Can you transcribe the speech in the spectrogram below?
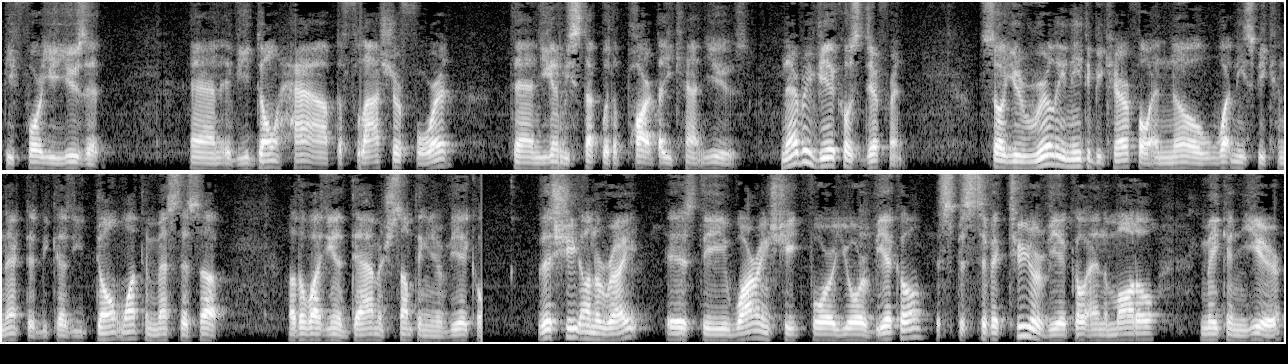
before you use it. and if you don't have the flasher for it, then you're going to be stuck with a part that you can't use. And every vehicle is different. So you really need to be careful and know what needs to be connected because you don't want to mess this up. Otherwise you're going to damage something in your vehicle. This sheet on the right is the wiring sheet for your vehicle. It's specific to your vehicle and the model, make and year.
